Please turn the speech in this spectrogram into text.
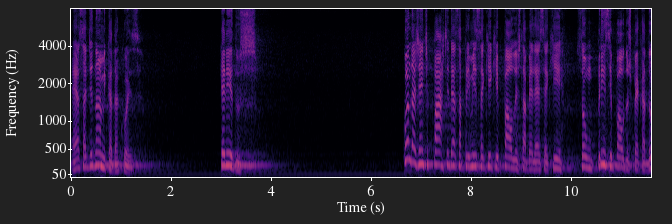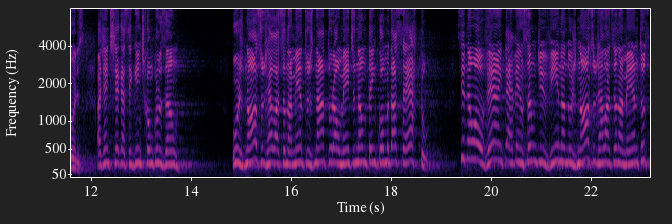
é essa a dinâmica da coisa. Queridos, quando a gente parte dessa premissa aqui que Paulo estabelece aqui, sou um principal dos pecadores, a gente chega à seguinte conclusão: os nossos relacionamentos naturalmente não têm como dar certo. Se não houver a intervenção divina nos nossos relacionamentos,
